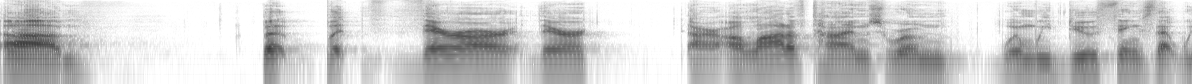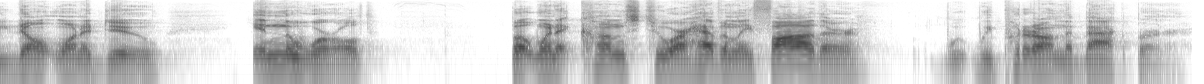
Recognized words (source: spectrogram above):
Um, but but there are there are, a lot of times when when we do things that we don't want to do in the world, but when it comes to our heavenly Father, we, we put it on the back burner.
